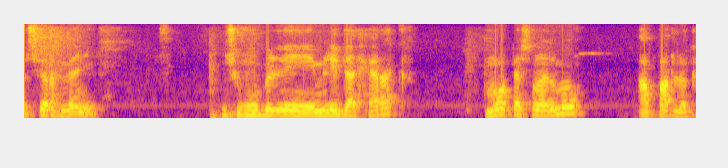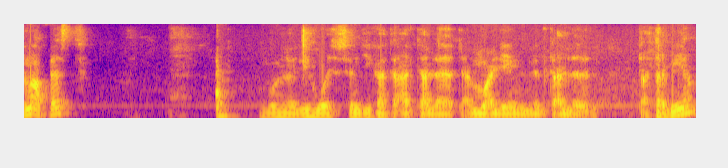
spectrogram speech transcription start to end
سي رحماني نشوفوا باللي ملي بدا الحراك moi personnellement à part le CNAPEST اللي هو ال syndicat تاع تاع المعلمين تاع تاع التربية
